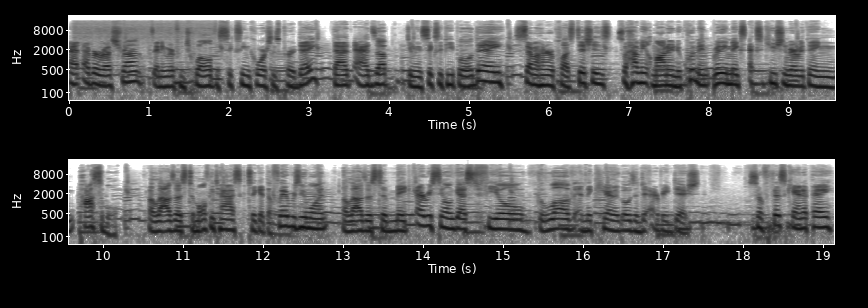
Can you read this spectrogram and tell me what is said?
At Ever Restaurant, it's anywhere from 12 to 16 courses per day. That adds up doing 60 people a day, 700 plus dishes. So having modern equipment really makes execution of everything possible. It allows us to multitask to get the flavors we want, allows us to make every single guest feel the love and the care that goes into every dish. So for this canapé,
